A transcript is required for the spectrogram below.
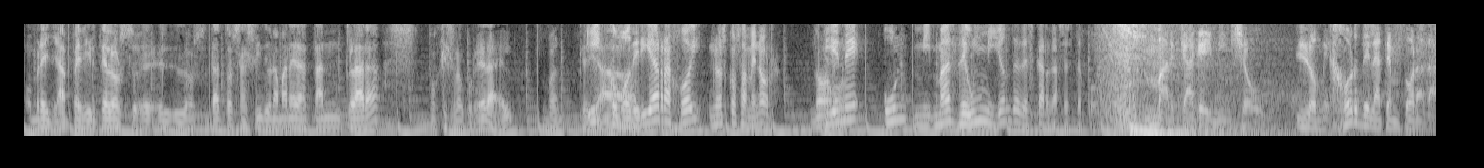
Hombre, ya pedirte los, eh, los datos así de una manera tan clara, pues que se le ocurriera a él. Bueno. Que Y ya- como diría Rajoy, no es cosa menor. No. Tiene un, más de un millón de descargas este juego. Marca Gaming Show. Lo mejor de la temporada.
